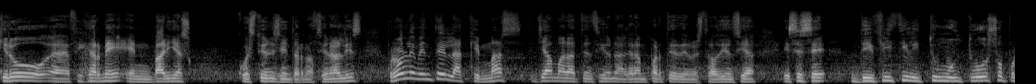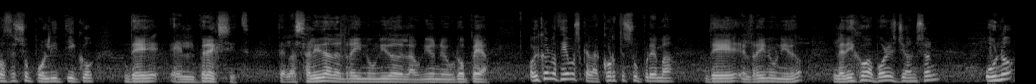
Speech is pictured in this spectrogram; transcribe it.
Quiero eh, fijarme en varias cuestiones internacionales. Probablemente la que más llama la atención a gran parte de nuestra audiencia es ese difícil y tumultuoso proceso político del Brexit, de la salida del Reino Unido de la Unión Europea. Hoy conocíamos que la Corte Suprema del Reino Unido le dijo a Boris Johnson, uno,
